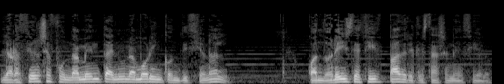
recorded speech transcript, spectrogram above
la oración se fundamenta en un amor incondicional. Cuando oréis, decid, Padre que estás en el cielo.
